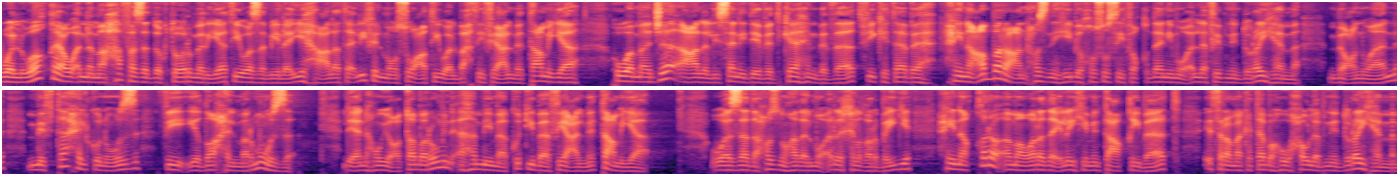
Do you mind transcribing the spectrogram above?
والواقع أن ما حفز الدكتور مرياتي وزميليه على تأليف الموسوعة والبحث في علم التعمية هو ما جاء على لسان ديفيد كاهن بالذات في كتابه حين عبر عن حزنه بخصوص فقدان مؤلف ابن الدريهم بعنوان مفتاح الكنوز في إيضاح المرموز لأنه يعتبر من أهم ما كتب في علم التعمية. وزاد حزن هذا المؤرخ الغربي حين قرأ ما ورد إليه من تعقيبات إثر ما كتبه حول ابن الدريهم.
